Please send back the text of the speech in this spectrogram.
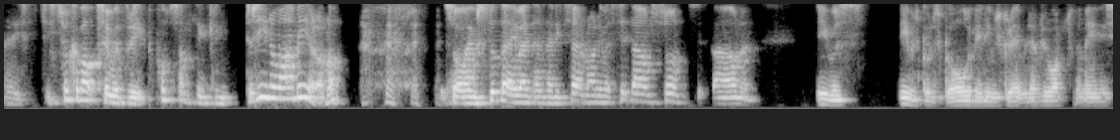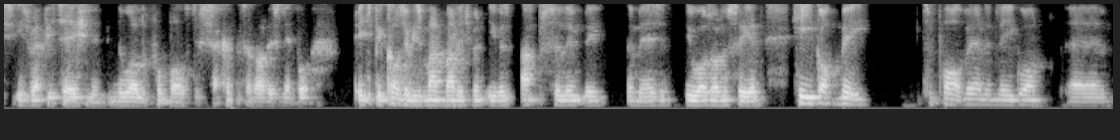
And he's, he's took about two or three puts. I'm thinking, does he know I'm here or not? so I stood there, he went, and then he turned around, he went, sit down, son, sit down. And he was he was good as gold. I mean, he was great with everyone. I mean, his, his reputation in the world of football is just second to none, isn't it? But it's because of his man management. He was absolutely amazing. He was honestly, and he got me to Port Vale in League One um,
